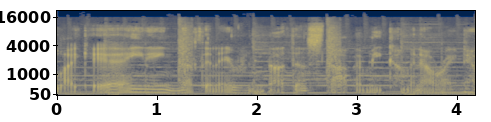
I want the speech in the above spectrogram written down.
like, yeah, ain't, ain't nothing, there's nothing stopping me coming out right now.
